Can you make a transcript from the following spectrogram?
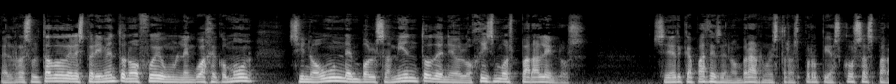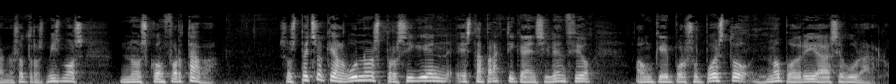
El resultado del experimento no fue un lenguaje común, sino un embolsamiento de neologismos paralelos. Ser capaces de nombrar nuestras propias cosas para nosotros mismos nos confortaba, Sospecho que algunos prosiguen esta práctica en silencio, aunque por supuesto no podría asegurarlo.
